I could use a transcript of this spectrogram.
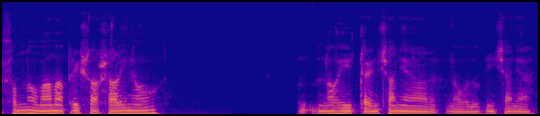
so mnou mama prišla šalinou. Mnohí Trenčania, Novodubničania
